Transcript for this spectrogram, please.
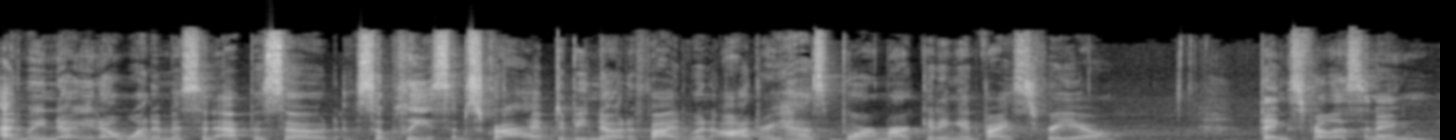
And we know you don't want to miss an episode, so please subscribe to be notified when Audrey has more marketing advice for you. Thanks for listening.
